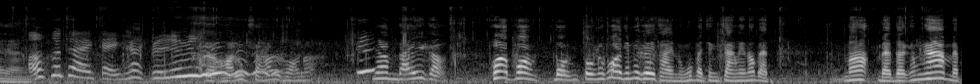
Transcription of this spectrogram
อะไรอย่างเอาคือไทยไก่ค่ะเลยยังมีก็หอลูกสาวเจ้าของเนาะย่ำใดก็พ่อบอกบอกตรงนะพ่อจะไม่เคยถ่ายหนูแบบจริงๆเลยเนาะแบบมาแบบแบบงามๆแบบ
